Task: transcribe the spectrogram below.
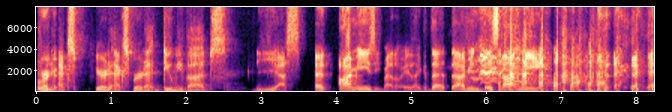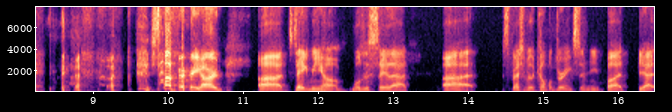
You're We're an ex you're an expert at doomy vibes. yes. And I'm easy, by the way. Like that. I mean, it's not me. it's not very hard uh, to take me home. We'll just say that, uh, especially with a couple drinks in me. But yeah,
